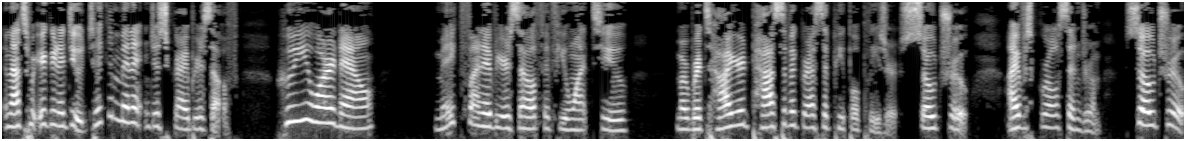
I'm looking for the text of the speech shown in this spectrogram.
And that's what you're going to do. Take a minute and describe yourself. Who you are now. Make fun of yourself if you want to. I'm a retired passive aggressive people pleaser. So true. I have squirrel syndrome. So true.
